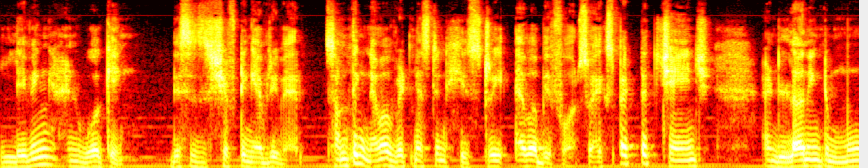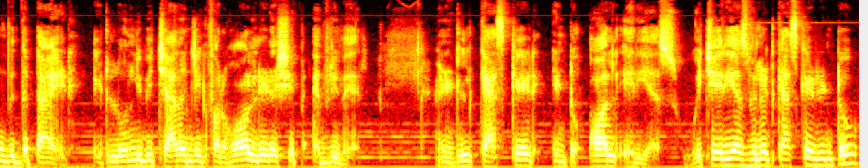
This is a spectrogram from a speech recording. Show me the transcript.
living, and working. This is shifting everywhere. Something never witnessed in history ever before. So expect a change and learning to move with the tide. It will only be challenging for all leadership everywhere. And it will cascade into all areas. Which areas will it cascade into?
